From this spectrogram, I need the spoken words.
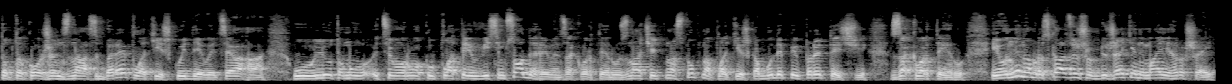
Тобто, кожен з нас бере платіжку і дивиться. Ага, у лютому цього року платив 800 гривень за квартиру. Значить, наступна платіжка буде півтори тисячі за квартиру. І вони нам розказують, що в бюджеті немає грошей.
